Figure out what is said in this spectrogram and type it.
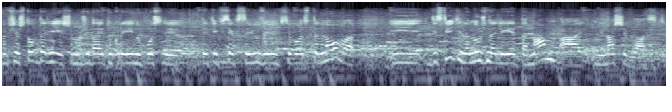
вообще, что в дальнейшем ожидает Украину после вот этих всех союзов и всего остального. И действительно, нужно ли это нам, а не нашей власти.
